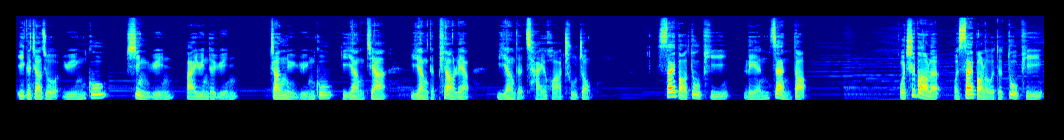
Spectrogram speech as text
一个叫做云姑，姓云，白云的云。张女云姑一样家，一样的漂亮，一样的才华出众。塞饱肚皮，连赞道：“我吃饱了，我塞饱了我的肚皮，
